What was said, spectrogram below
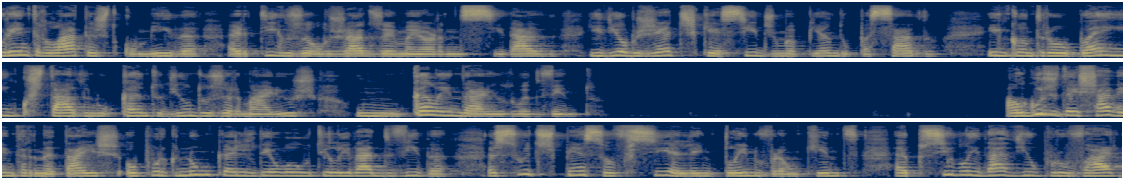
Por entre latas de comida, artigos alojados em maior necessidade e de objetos esquecidos mapeando o passado, encontrou bem encostado no canto de um dos armários um calendário do Advento. Alguns deixado entre natais ou porque nunca lhe deu a utilidade de vida, a sua dispensa oferecia-lhe em pleno verão quente a possibilidade de o provar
